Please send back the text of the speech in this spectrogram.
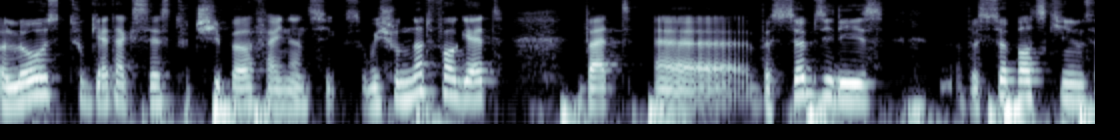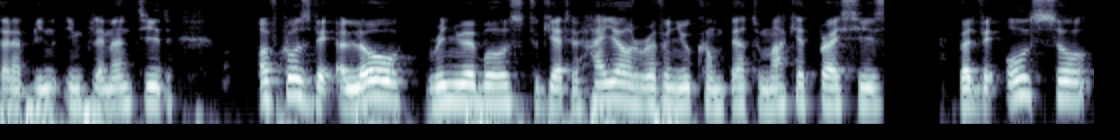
allows to get access to cheaper financing. So we should not forget that uh, the subsidies, the support schemes that have been implemented of course, they allow renewables to get a higher revenue compared to market prices, but they also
